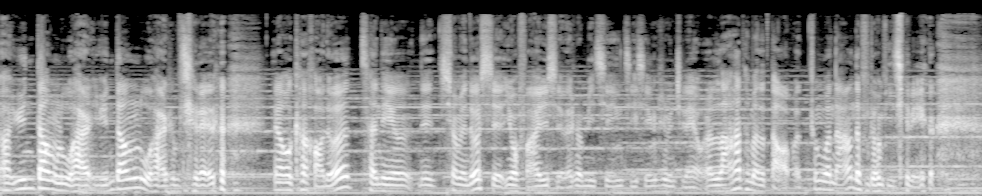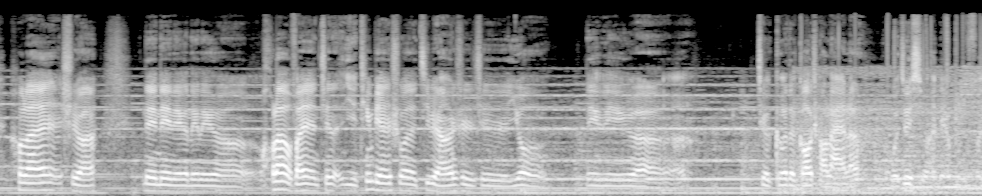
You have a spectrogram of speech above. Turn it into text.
啊，晕当路还是云当路还是什么之类的。然后我看好多餐厅，那上面都写用法语写的，说米其林几星什么之类的。我说拉他妈的倒吧，中国哪有那么多米其林？后来是吧？那那那个那那个，后来我发现真的也听别人说的，基本上是是用那那个这歌的高潮来了，我最喜欢这个部分，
